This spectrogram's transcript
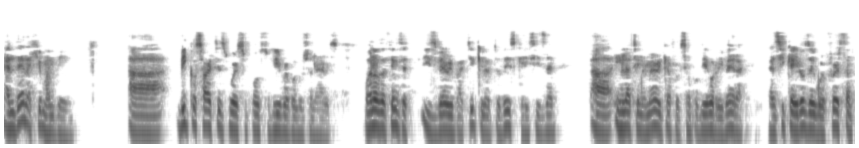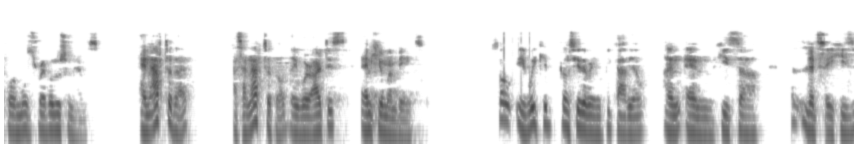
and then a human being, uh, because artists were supposed to be revolutionaries. One of the things that is very particular to this case is that uh, in Latin America, for example, Diego Rivera and Siqueiros, they were first and foremost revolutionaries. And after that, as an afterthought, they were artists and human beings. So if we keep considering Picabia and, and his uh, let's say he's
